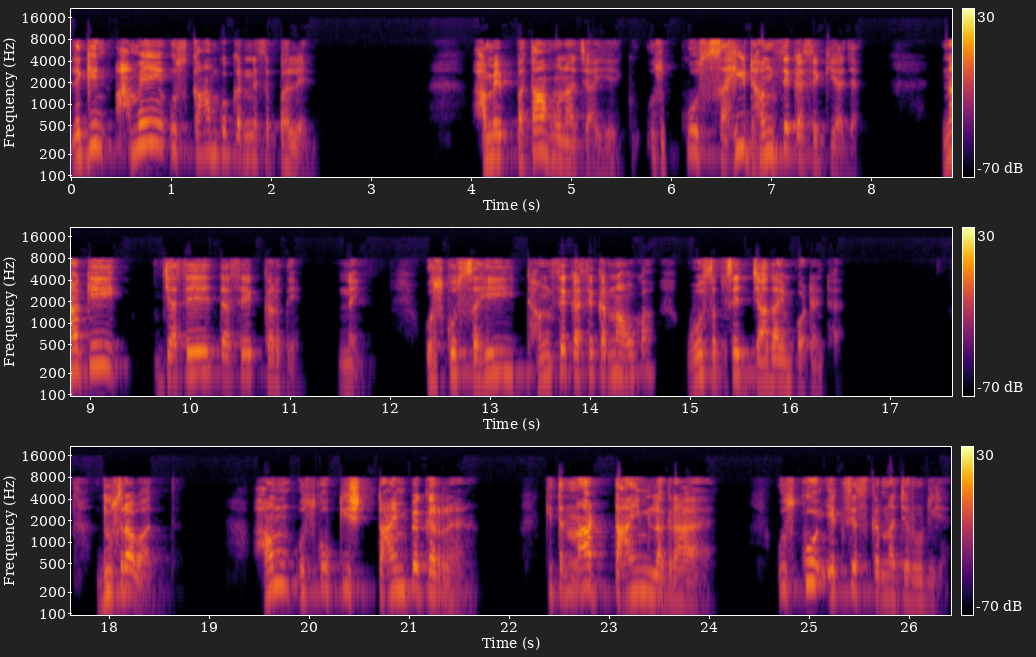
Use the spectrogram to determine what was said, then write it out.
लेकिन हमें उस काम को करने से पहले हमें पता होना चाहिए उसको सही ढंग से कैसे किया जाए। ना कि जैसे तैसे कर दें। नहीं, उसको सही ढंग से कैसे करना होगा, वो सबसे ज़्यादा इंपॉर्टेंट है। दूसरा बात, हम उसको किस टाइम पे कर रहे हैं? कितना टाइम लग रहा है? उसको एक्सेस करना ज़रूरी है,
